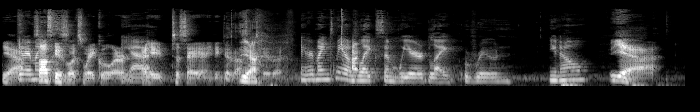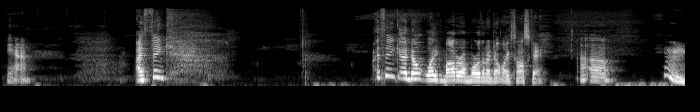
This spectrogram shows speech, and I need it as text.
Yeah, It reminds- Sasuke's looks way cooler. Yeah. I hate to say anything good about Yeah. Sasuke, but It reminds me of I- like some weird like rune, you know? yeah, Yeah. I think. I think I don't like Madara more than I don't like Sasuke. Uh oh. hmm.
